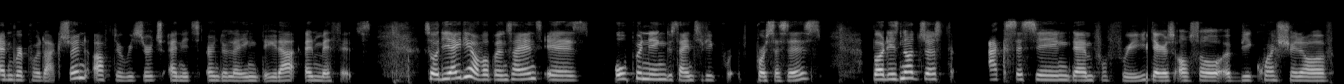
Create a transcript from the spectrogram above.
and reproduction of the research and its underlying data and methods. So the idea of open science is opening the scientific processes, but it's not just accessing them for free. There's also a big question of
